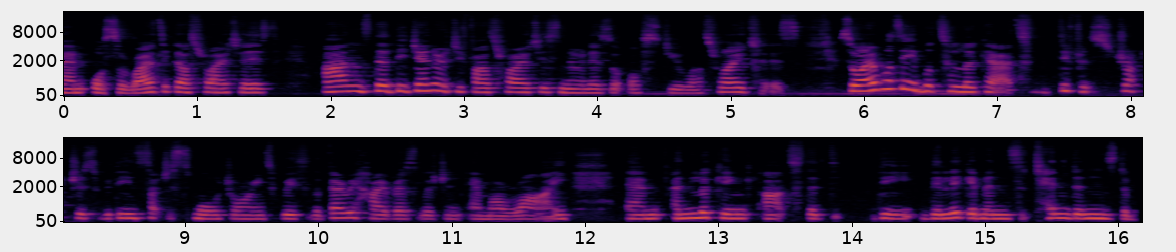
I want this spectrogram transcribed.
um, or psoriatic arthritis, and the degenerative arthritis known as osteoarthritis. So I was able to look at the different structures within such a small joint with the very high resolution MRI um, and looking at the the, the ligaments, the tendons, the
